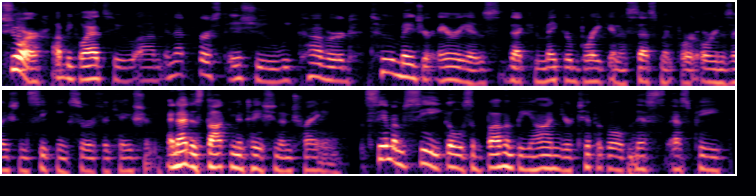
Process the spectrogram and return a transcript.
Sure, I'd be glad to. Um, in that first issue, we covered two major areas that can make or break an assessment for an organization seeking certification, and that is documentation and training. CMMC goes above and beyond your typical NIST SP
